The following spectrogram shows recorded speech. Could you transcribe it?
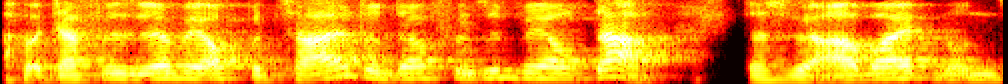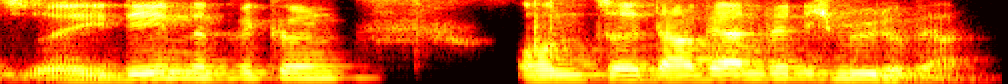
Aber dafür werden wir auch bezahlt und dafür sind wir auch da, dass wir arbeiten und äh, Ideen entwickeln. Und äh, da werden wir nicht müde werden.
